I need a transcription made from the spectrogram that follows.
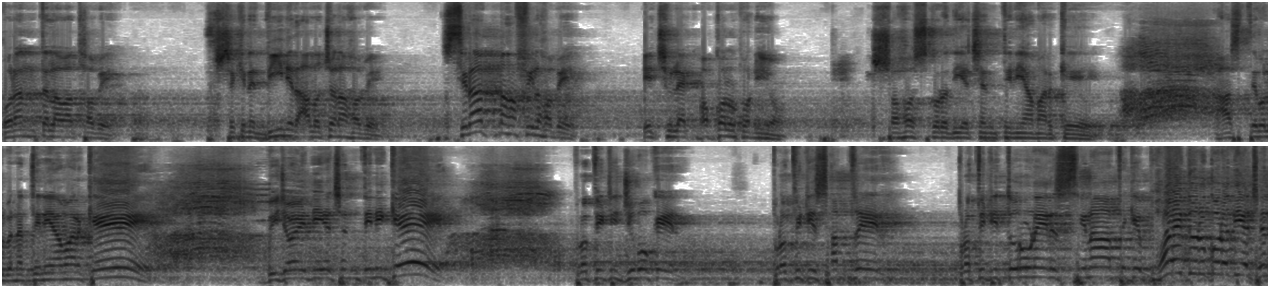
কোরআন তেলাওয়াত হবে। সেখানে দিনের আলোচনা হবে, সিরাত মাহফিল হবে। এ ছিল এক অকল্পনীয়। সহজ করে দিয়েছেন তিনি আমার কে? আসতে বলবেন না, তিনি আমার কে? বিজয় দিয়েছেন তিনি কে? প্রতিটি যুবকের প্রতিটি ছাত্রের, প্রতিটি তরুণের সিনা থেকে ভয় দূর করে দিয়েছেন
